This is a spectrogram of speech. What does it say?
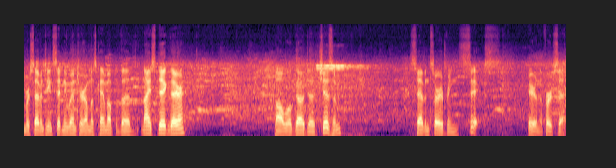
Number 17, Sydney Winter, almost came up with a nice dig there. Ball will go to Chisholm. Seven serving six here in the first set.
